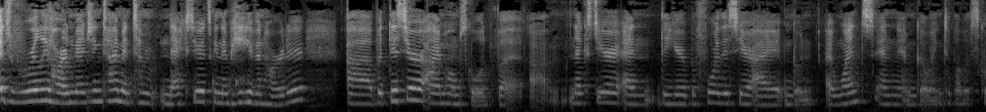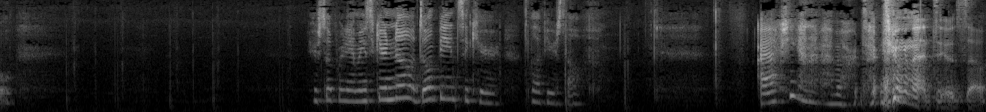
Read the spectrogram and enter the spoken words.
it's really hard managing time, and next year it's going to be even harder uh, but this year I'm homeschooled. But um, next year and the year before this year, I am going. I went and am going to public school. You're so pretty. I'm insecure. No, don't be insecure. Love yourself. I actually kind of have a hard time doing that too. So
